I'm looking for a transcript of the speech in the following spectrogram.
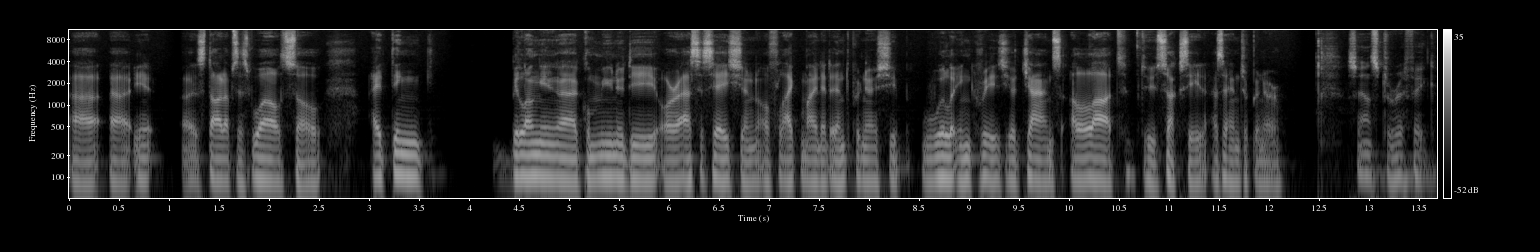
uh startups as well. So I think belonging a community or association of like-minded entrepreneurship will increase your chance a lot to succeed as an entrepreneur. Sounds terrific.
